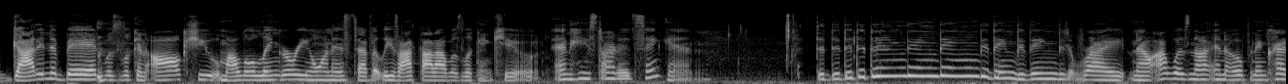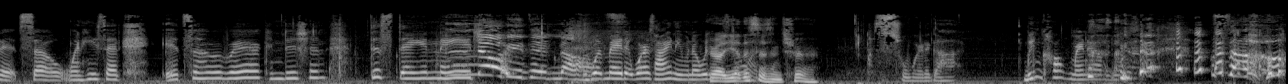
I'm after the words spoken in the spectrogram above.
Right. Got into bed, was looking all cute, with my little lingerie on and stuff. At least I thought I was looking cute. And he started singing. Ding ding ding ding ding ding ding ding. Right now, I was not in the opening credits, so when he said, "It's a rare condition," this day and age, No, he did not. what made it worse? I didn't even know what Girl, he was yeah, doing. this isn't true. I Swear to God. We can call him right now. if you want. so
